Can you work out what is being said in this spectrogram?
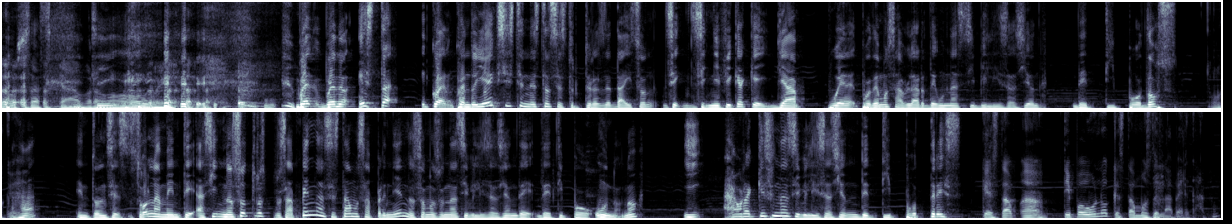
No seas cabrón, Sí. Bueno, bueno, esta, cu- cuando ya existen estas estructuras de Dyson, si- significa que ya podemos hablar de una civilización de tipo 2. Ok. Ajá. Entonces, solamente así, nosotros pues apenas estamos aprendiendo, somos una civilización de, de tipo 1, ¿no? Y ahora, ¿qué es una civilización de tipo 3? Que está, ah, tipo 1, que estamos de la verga, ¿no?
